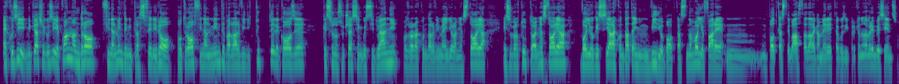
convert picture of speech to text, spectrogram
è così, mi piace così e quando andrò finalmente mi trasferirò, potrò finalmente parlarvi di tutte le cose che sono successe in questi 2 anni, potrò raccontarvi meglio la mia storia e soprattutto la mia storia voglio che sia raccontata in un video podcast, non voglio fare, mhmm, un podcast e basta dalla cameretta così, perché non avrebbe senso.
